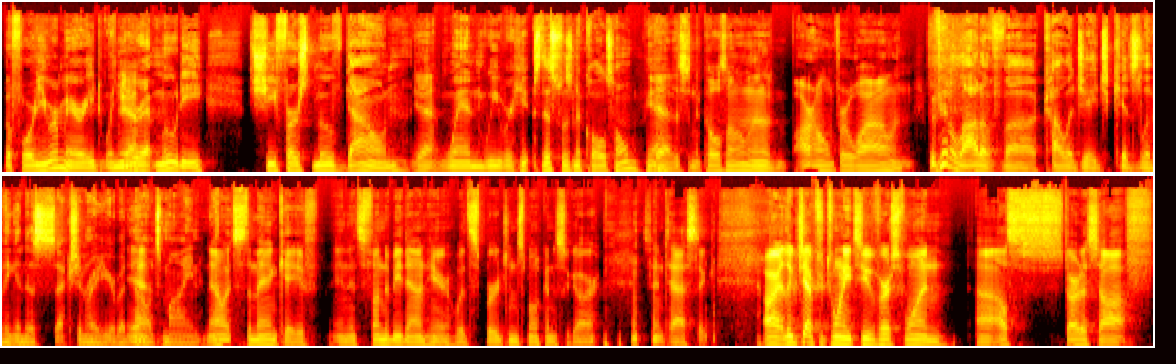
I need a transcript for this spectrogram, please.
before you were married. When you Yeah. were at Moody, she first moved down. Yeah. When we were here, this was Nicole's home. yeah. Yeah. this is Nicole's home and our home for a while, and We've had a lot of uh, college age kids living in this section right here, but Yeah. now it's mine. now it's the man cave, and it's fun to be down here with Spurgeon smoking a cigar. It's fantastic. All right, Luke chapter 22, verse 1. Uh, I'll start us off.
